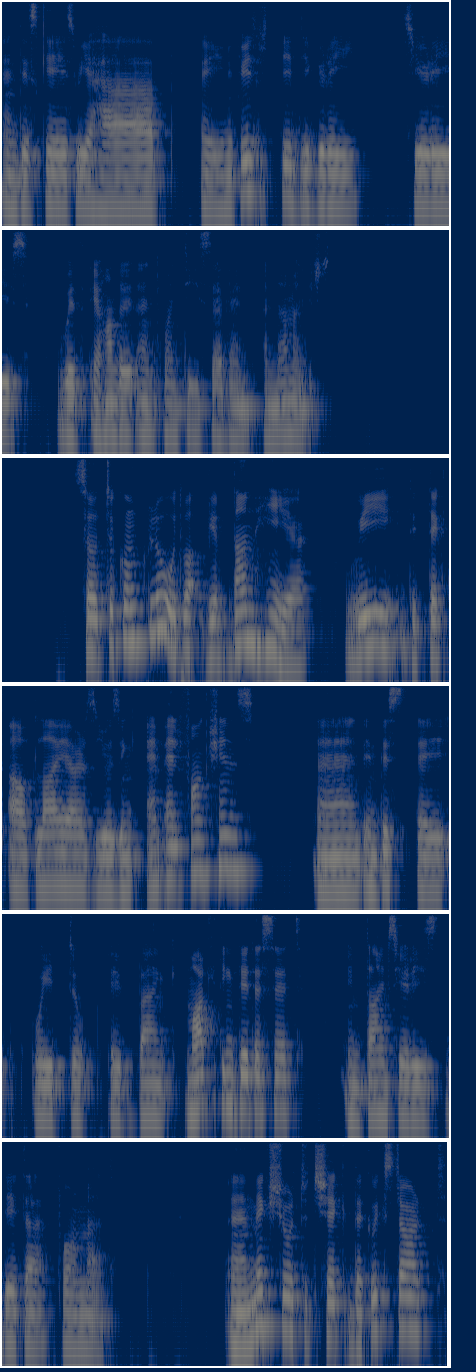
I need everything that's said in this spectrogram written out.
In this case, we have a university degree series with 127 anomalies. So to conclude what we've done here, we detect outliers using ML functions. And in this state, we took a bank marketing dataset in time series data format. And make sure to check the quick start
